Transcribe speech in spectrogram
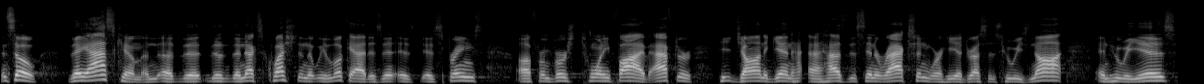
And so they ask him, and uh, the, the, the, next question that we look at is, is, is springs uh, from verse 25. After he, John again ha- has this interaction where he addresses who he's not and who he is.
